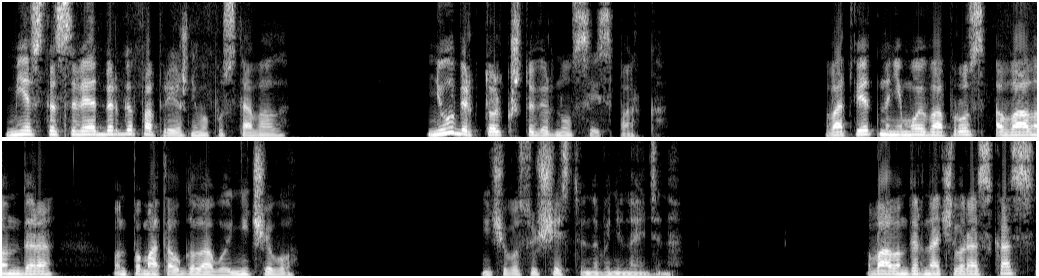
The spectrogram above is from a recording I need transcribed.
Место Светберга по-прежнему пустовало. Нюберг только что вернулся из парка. В ответ на немой вопрос Валандера он помотал головой. Ничего. Ничего существенного не найдено. Валандер начал рассказ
